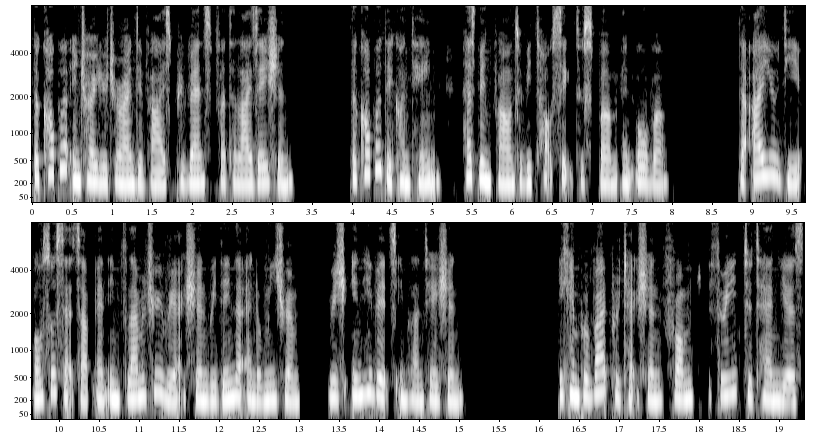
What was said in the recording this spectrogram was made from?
The copper intrauterine device prevents fertilization. The copper they contain has been found to be toxic to sperm and ova. The IUD also sets up an inflammatory reaction within the endometrium which inhibits implantation. It can provide protection from 3 to 10 years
